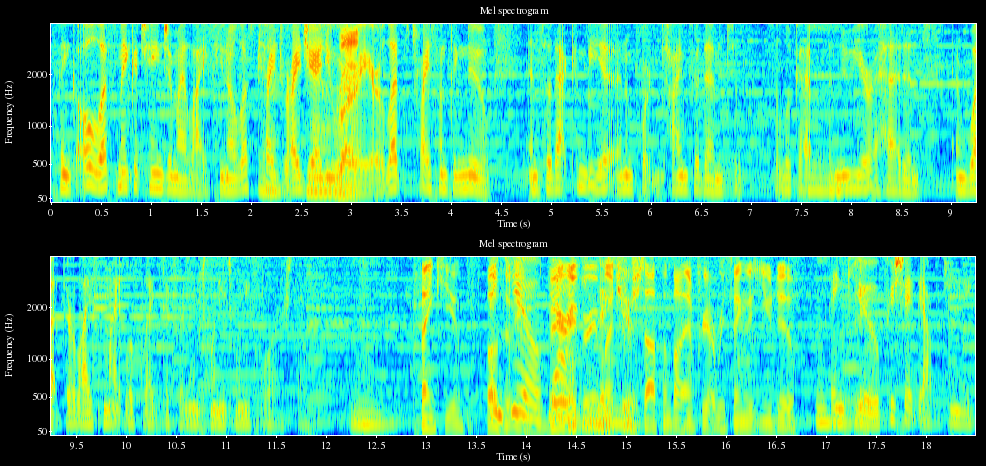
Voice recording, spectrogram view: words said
think, oh, let's make a change in my life. You know, let's try Yes, dry yeah. January Right. or let's try something new. And so that can be a- an important time for them to, to look at Mm. the new year ahead and, and what their life might look like different in 2024. So Thank you, both Thank of you, you. very, Yeah. very Thank much you. for stopping by and for everything that you do. thank you. Appreciate the opportunity.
